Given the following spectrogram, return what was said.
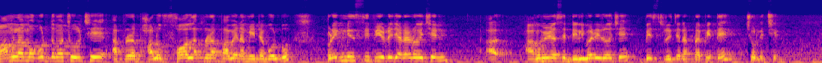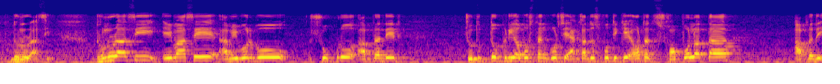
মামলা মকদ্দমা চলছে, আপনারা ভালো ফল আপনারা পাবেন, আমি এটা বলব। প্রেগনেন্সি পিরিয়ডে যারা রয়েছেন আগামী মাসে ডেলিভারি রয়েছে বেস্ট রেজাল্ট আপনারা পেতে চলেছেন। ধনুরাশি। ধনুরাশি এ মাসে আমি বলব শুক্র আপনাদের চতুর্থ ক্রিয়া অবস্থান করছে একাদশপতিকে, অর্থাৎ সফলতা, আপনাদের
